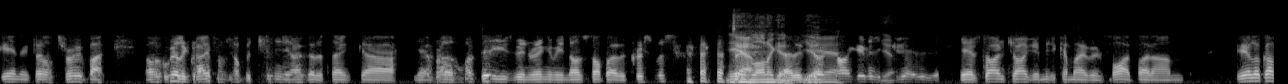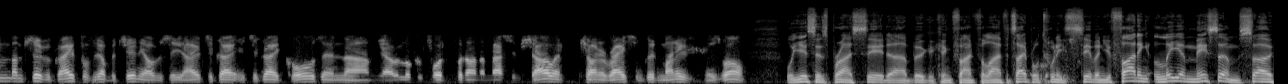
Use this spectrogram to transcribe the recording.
again and fell through. But I was really grateful for the opportunity. I've got to thank, uh, know, brother Monty. He's been ringing me non-stop over Christmas. Yeah, Yeah. they're to get me to, Yeah. yeah. yeah, it's trying to try and get me to come over and fight. But um, yeah, look, I'm I'm super grateful for the opportunity. Obviously, you know, it's a great it's a great cause, and um, you know, looking forward to put on a massive show and trying to raise some good money as well. Well, yes, as Bryce said, uh, Burger King Fight for Life. It's April 27. You're fighting Liam Messam, so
